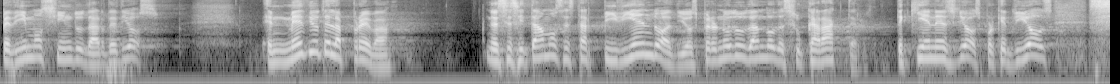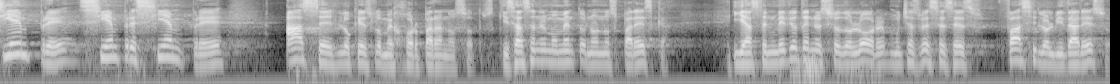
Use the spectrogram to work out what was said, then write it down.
Pedimos sin dudar de Dios. En medio de la prueba, necesitamos estar pidiendo a Dios, pero no dudando de su carácter, de quién es Dios, porque Dios siempre, siempre, siempre hace lo que es lo mejor para nosotros. Quizás en el momento no nos parezca. Y hasta en medio de nuestro dolor muchas veces es fácil olvidar eso.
